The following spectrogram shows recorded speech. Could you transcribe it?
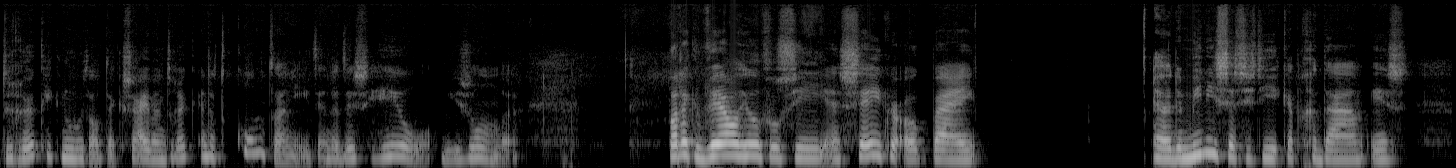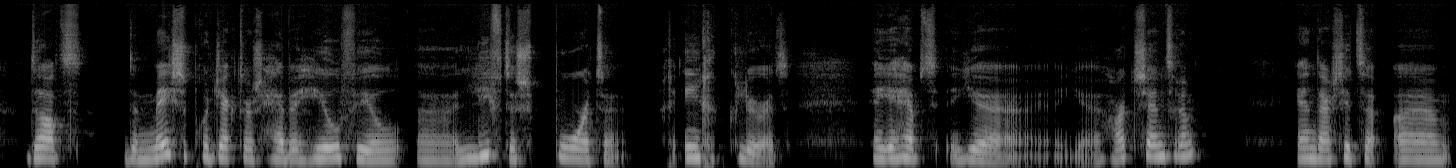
druk. Ik noem het altijd excitement druk. En dat komt dan niet. En dat is heel bijzonder. Wat ik wel heel veel zie, en zeker ook bij uh, de mini-sessies die ik heb gedaan, is dat de meeste projectors hebben heel veel uh, liefdespoorten ingekleurd. En je hebt je, je hartcentrum en daar zitten um,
